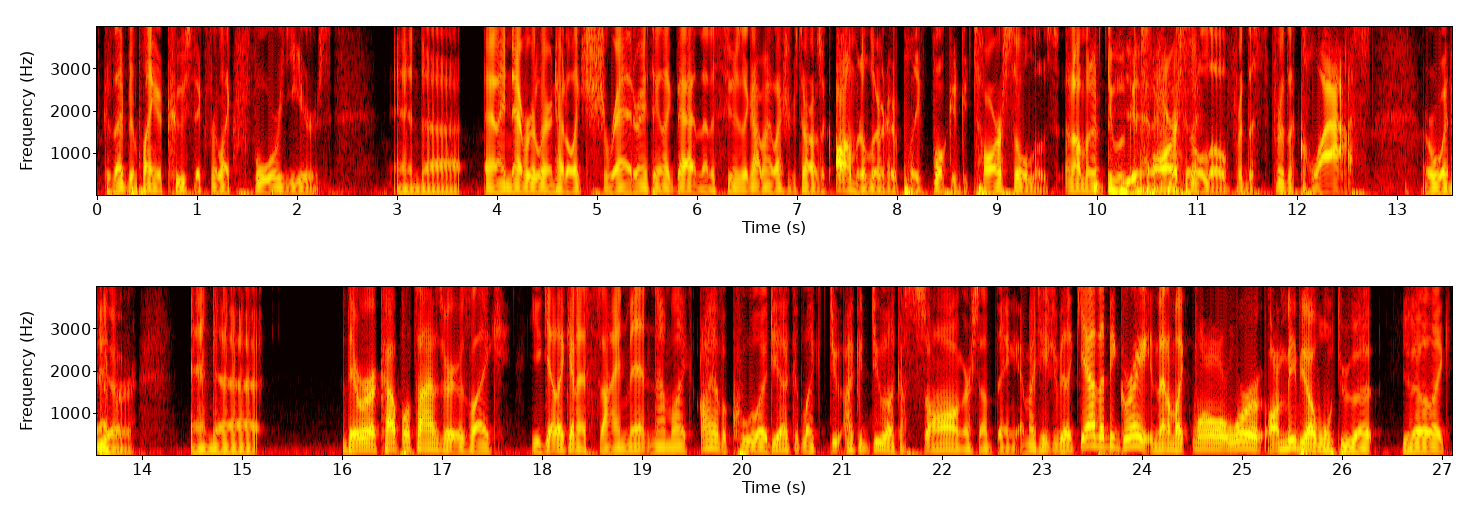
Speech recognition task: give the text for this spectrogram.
because I'd been playing acoustic for like four years, and uh, and I never learned how to like shred or anything like that. And then as soon as I got my electric guitar, I was like, oh, I'm gonna learn how to play fucking guitar solos, and I'm gonna do a Yeah. guitar solo for the for the class or whatever. And uh, there were a couple times where it was like you get like an assignment, and I'm like, I have a cool idea. I could like do I could do like a song or something, and my teacher would be like, Yeah, that'd be great. And then I'm like, Well, or, or maybe I won't do that. You know, like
